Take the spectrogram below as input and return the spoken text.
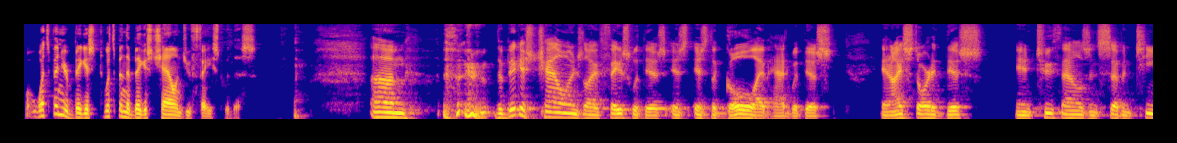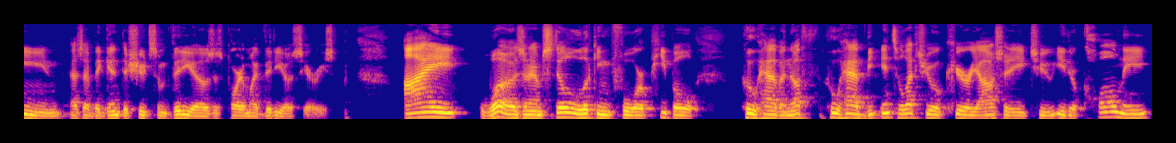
what's been your biggest what's been the biggest challenge you faced with this? Um, the biggest challenge that I've faced with this is is the goal I've had with this, and I started this in 2017 as I began to shoot some videos as part of my video series. I was and I'm still looking for people who have enough who have the intellectual curiosity to either call me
